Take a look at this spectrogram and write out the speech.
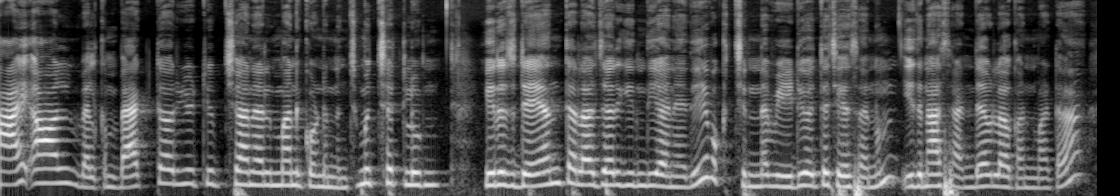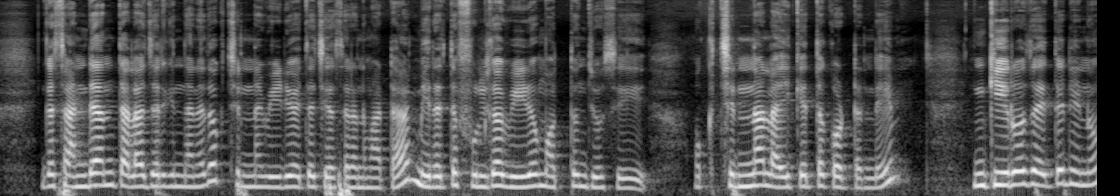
Hi all welcome back to our YouTube channel Manakonda నుంచి ముచ్చట్లు ఈరోజు డే అంతా ఎలా జరిగింది అనేది ఒక చిన్న వీడియో అయితే చేశాను. ఇది నా సండే వ్లాగ్ అనమాట ఇంకా సండే అంతా ఎలా జరిగింది అనేది ఒక చిన్న వీడియో అయితే చేశారనమాట మీరైతే ఫుల్గా వీడియో మొత్తం చూసి ఒక చిన్న లైక్ అయితే కొట్టండి. ఇంక ఈరోజు అయితే నేను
